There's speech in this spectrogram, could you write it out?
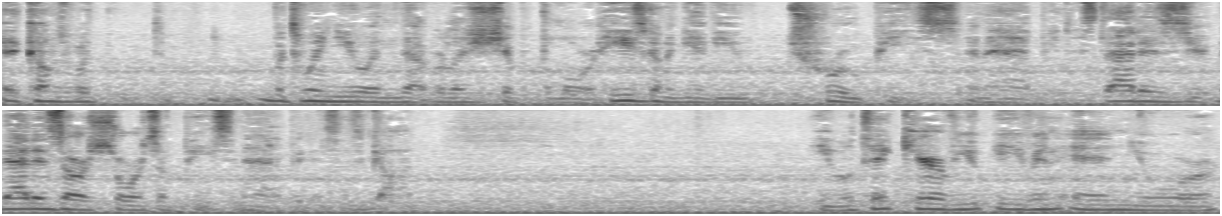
it comes with between you and that relationship with the Lord. He's going to give you true peace and happiness. That is your, that is our source of peace and happiness is God. He will take care of you even in your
